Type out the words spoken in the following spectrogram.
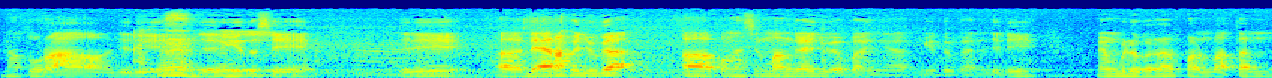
natural. Jadi Hmm. jadi gitu sih. Jadi eh, daerahku juga eh, penghasil mangga juga banyak gitu kan. Jadi yang benar-benar penempatan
